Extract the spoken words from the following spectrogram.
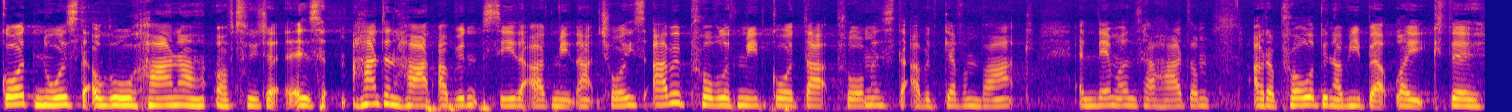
God knows that although Hannah, it's hand in heart, I wouldn't say that I'd make that choice. I would probably have made God that promise that I would give him back. And then once I had him, I would have probably been a wee bit like the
